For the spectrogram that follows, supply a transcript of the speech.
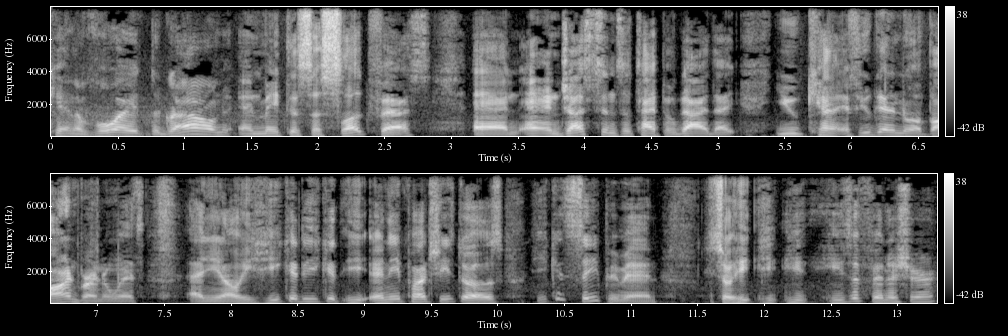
can avoid the ground and make this a slugfest. And and Justin's the type of guy that you can't if you get into a barn burner with, and you know he, he could he could he, any punch he throws he can sleep you man. So he, he, he he's a finisher.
